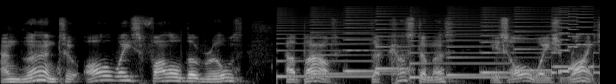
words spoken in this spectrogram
and learn to always follow the rules about the customers is always right.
